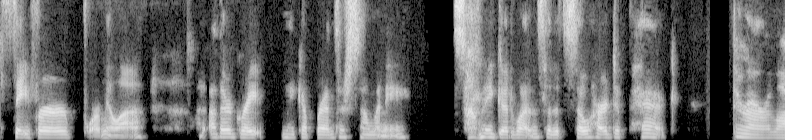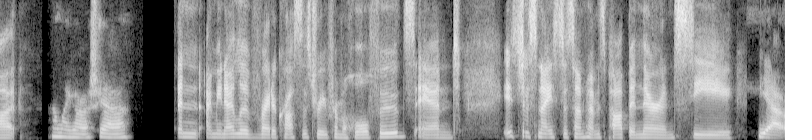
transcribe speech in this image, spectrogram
safer formula. What other great makeup brands? There's so many so many good ones that it's so hard to pick. There are a lot. Oh my gosh, yeah. And I mean, I live right across the street from a Whole Foods, and it's just nice to sometimes pop in there and see yeah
